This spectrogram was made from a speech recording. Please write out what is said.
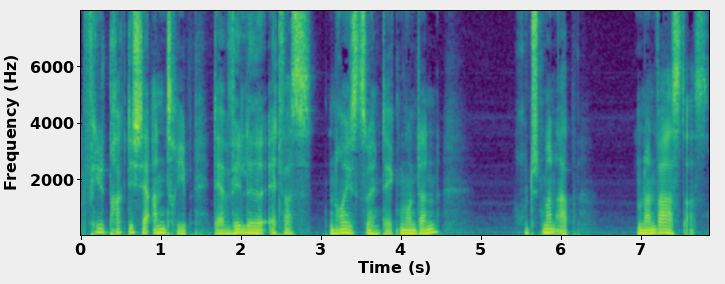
fehlt praktisch der Antrieb, der Wille, etwas Neues zu entdecken und dann rutscht man ab. Und dann war es das.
